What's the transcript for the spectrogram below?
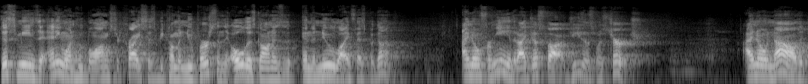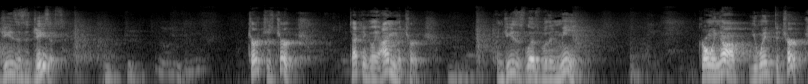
This means that anyone who belongs to Christ has become a new person. The old is gone and the new life has begun. I know for me that I just thought Jesus was church. I know now that Jesus is Jesus. Church is church. Technically, I'm the church. And Jesus lives within me. Growing up, you went to church.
